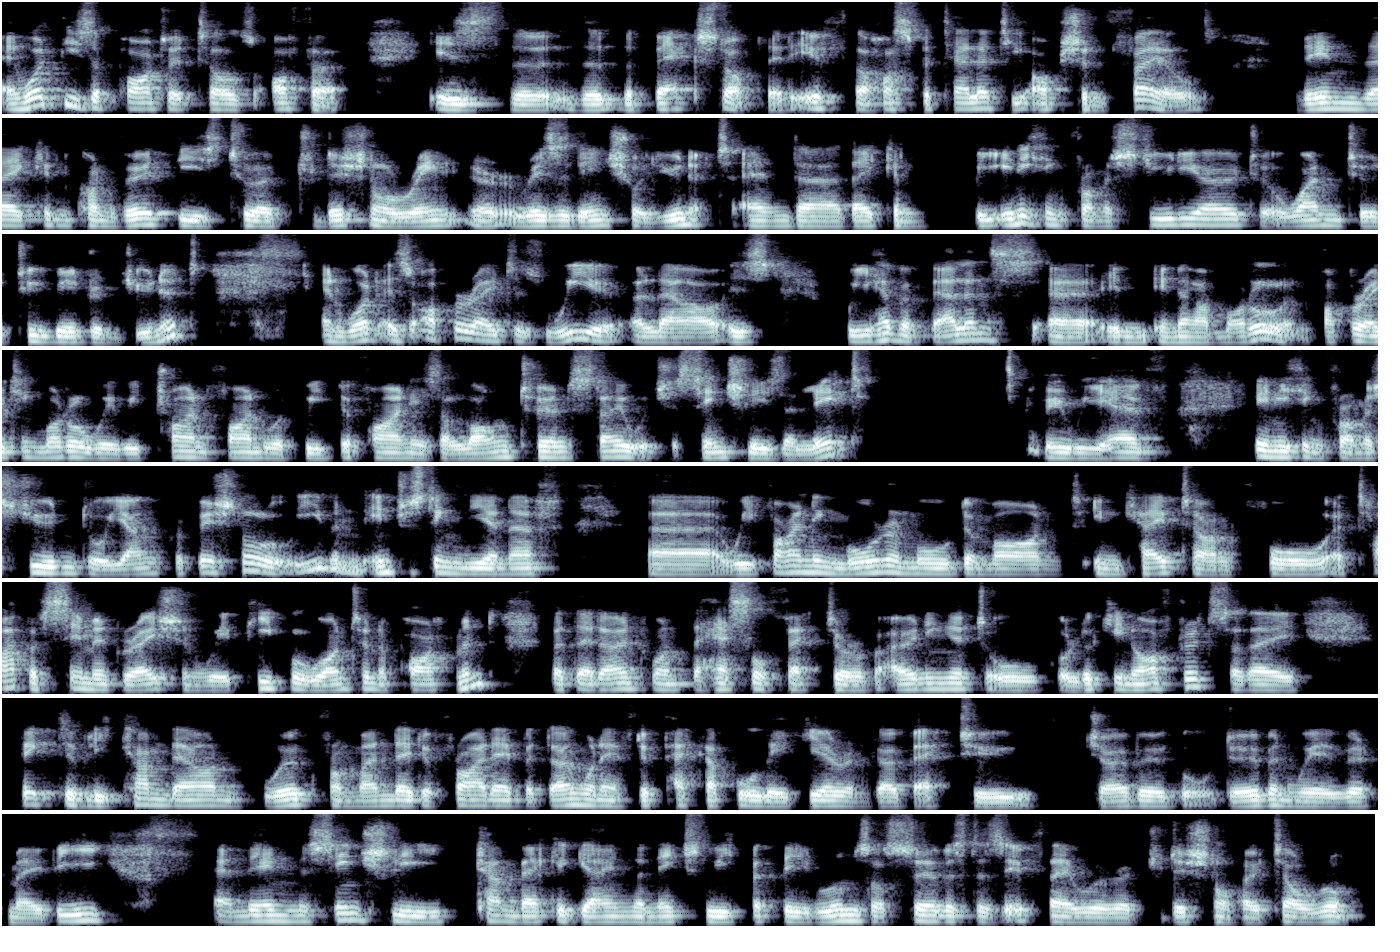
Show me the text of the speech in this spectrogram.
And what these apart hotels offer is the, the, the backstop that if the hospitality option failed, then they can convert these to a traditional uh, residential unit and uh, they can be anything from a studio to a one to a two bedroom unit. And what as operators we allow is we have a balance uh, in, in our model, and operating model, where we try and find what we define as a long term stay, which essentially is a let, where we have anything from a student or young professional, or even interestingly enough, uh, we're finding more and more demand in Cape Town for a type of semigration where people want an apartment, but they don't want the hassle factor of owning it or, or looking after it. So they effectively come down, work from Monday to Friday, but don't want to have to pack up all their gear and go back to Joburg or Durban, wherever it may be, and then essentially come back again the next week, but their rooms are serviced as if they were a traditional hotel room.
